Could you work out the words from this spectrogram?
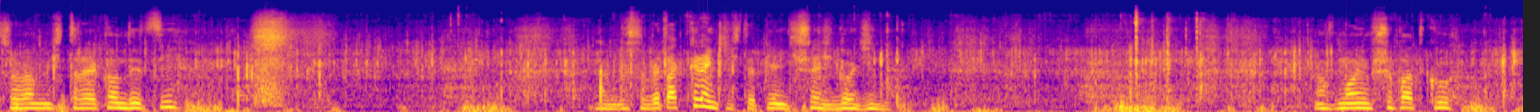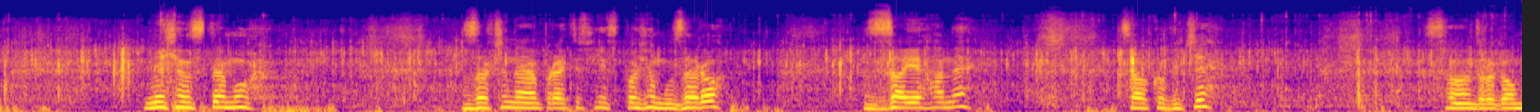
trzeba mieć trochę kondycji, żeby sobie tak kręcić te 5-6 godzin. No w moim przypadku miesiąc temu zaczynałem praktycznie z poziomu 0, zajechany całkowicie. Swoją drogą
